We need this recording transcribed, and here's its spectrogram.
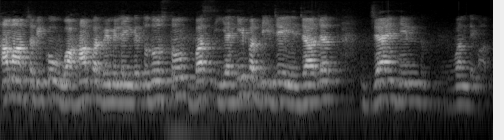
हम आप सभी को वहाँ पर भी मिलेंगे। तो दोस्तों बस यहीं पर दीजिए इजाज़त। जय हिंद वंदे मातरम।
